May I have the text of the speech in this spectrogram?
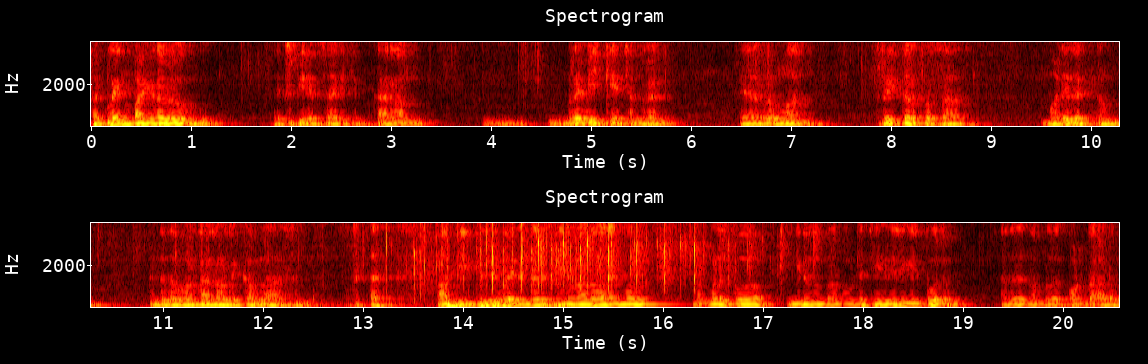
thug life ഭയങ്കര ഒരു എക്സ്പീരിയൻസ് ആയിരിക്കും. കാരണം Ravi K Chandran A R Rahman Sreekar Prasad Maniratnam എന്റെ ദോർണാലോളി കമലഹാസൻ അവർ ഇവർ വരുന്ന ഒരു സിനിമ എന്ന് പറയുമ്പോൾ നമ്മളിപ്പോൾ ഇങ്ങനെയൊന്നും പ്രമോട്ട് ചെയ്തില്ലെങ്കിൽ പോലും അത് നമ്മൾ കൊണ്ടാടും.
